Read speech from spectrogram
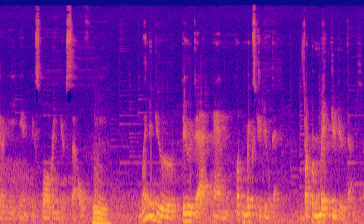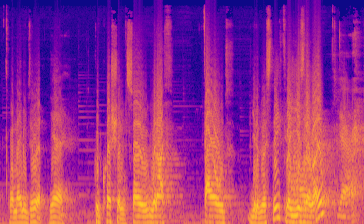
Journey in exploring yourself, hmm. when did you do that, and what makes you do that? What would make you do that? What made me do it? Yeah, good question. So when I failed university three years in a row, Yeah.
